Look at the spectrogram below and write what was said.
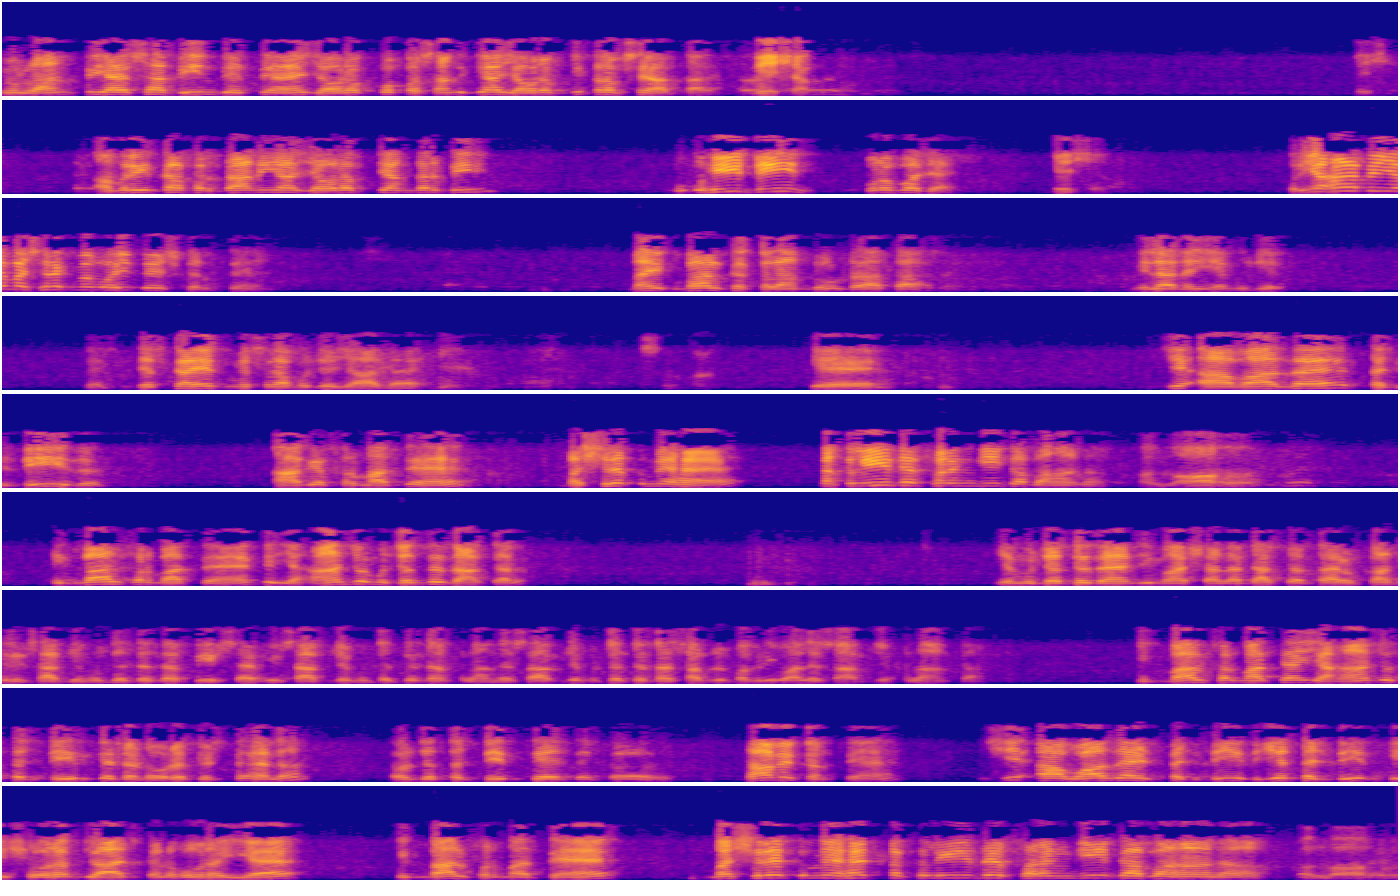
جو لانتی ایسا دین دیتے ہیں یورپ کو پسند کیا یورپ کی طرف سے آتا ہے۔ بے شک۔ بے شک۔ امریکہ برطانیہ یورپ کے اندر بھی وہی دین پروج ہے۔ بے شک۔ اور یہاں بھی یہ مشرق میں وہی پیش کرتے ہیں۔ میں اقبال کا کلام ڈھونڈ رہا تھا ملا نہیں ہے مجھے۔ جس کا ایک مصرا مجھے یاد ہے کہ یہ آواز ہے تجدید۔ آگے فرماتے ہیں مشرق میں ہے تقلید فرنگی کا بہانہ۔ اللہ۔ اقبال فرماتے ہیں کہ یہاں جو مجدد آ کر یہ مجدد ہیں جی ماشاءاللہ ڈاکٹر طاہر القادری صاحب، یہ مجدد ہے پیر سیفی صاحب، یہ مجدد ہیں فلانے صاحب، یہ مجدد ہیں سبز پگڑی والے صاحب، یہ فلان کا اقبال فرماتے ہیں، یہاں جو تجدید کے ڈنڈورے پٹتے ہیں نا، اور جو تجدید کے دعوے کرتے ہیں، یہ آواز ہے تجدید، یہ تجدید کی شہرت جو آج کل ہو رہی ہے۔ اقبال فرماتے ہیں، مشرق میں ہے تقلید فرنگی کا بہانہ۔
